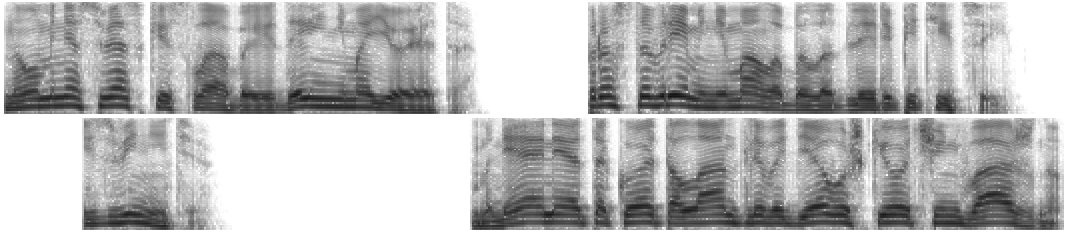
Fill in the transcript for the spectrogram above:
Но у меня связки слабые, да и не мое это. Просто времени мало было для репетиций. Извините. Мнение такой талантливой девушки очень важно.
